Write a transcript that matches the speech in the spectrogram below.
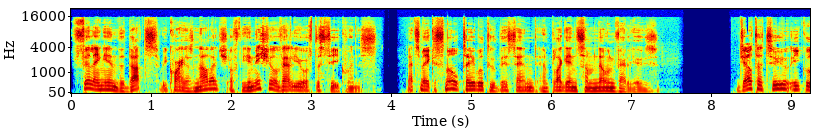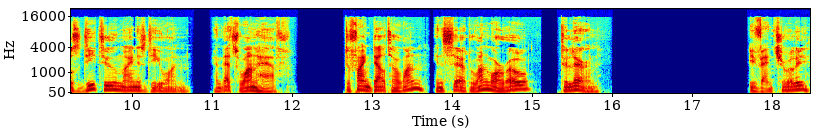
Filling in the dots requires knowledge of the initial value of the sequence. Let's make a small table to this end and plug in some known values. Delta 2 equals d2 minus d1, and that's 1 half. To find delta 1, insert one more row to learn. Eventually,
